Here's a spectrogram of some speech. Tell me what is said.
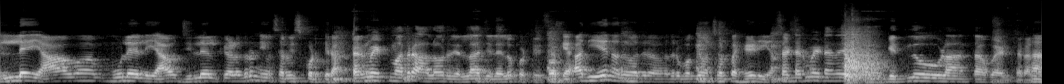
ಎಲ್ಲೇ ಯಾವ ಮೂಲೆಯಲ್ಲಿ ಯಾವ ಜಿಲ್ಲೆಯಲ್ಲಿ ಕೇಳಿದ್ರು ನೀವು ಸರ್ವಿಸ್ ಕೊಡ್ತೀರಾ? ಟರ್ಮೇಟ್ ಮಾತ್ರ ಆಲ್ ಓವರ್ ಎಲ್ಲಾ ಜಿಲ್ಲೆಯಲ್ಲೂ ಕೊಡ್ತೀವಿ ಸರ್ ಓಕೆ ಅದು ಏನದು ಅದ್ರ ಅದ್ರ ಬಗ್ಗೆ ಒಂದ್ ಸ್ವಲ್ಪ ಹೇಳಿ ಸರ್ ಟರ್ಮೇಟ್ ಅಂದ್ರೆ ಗೆದ್ಲು ಹುಳ ಅಂತ ಹೇಳ್ತಾರಲ್ಲ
